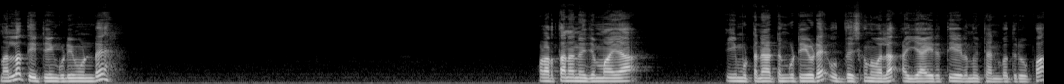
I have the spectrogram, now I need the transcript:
നല്ല തീറ്റയും കൂടിയുമുണ്ട് വളർത്താൻ അനുയോജ്യമായ ഈ മുട്ടനാട്ടിൻകുട്ടിയുടെ ഉദ്ദേശിക്കുന്ന വില അയ്യായിരത്തി എഴുന്നൂറ്റി അൻപത് രൂപ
